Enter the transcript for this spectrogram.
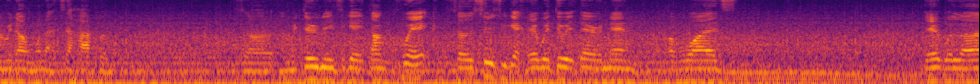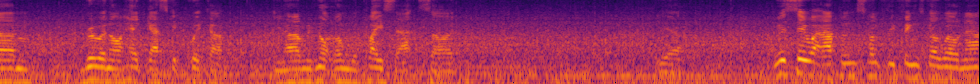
And we don't want that to happen. So, and we do need to get it done quick. So as soon as we get there, we'll do it there and then. Otherwise, it will um, ruin our head gasket quicker. You know, and we've not long replaced that, so yeah. We'll see what happens. Hopefully things go well now.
